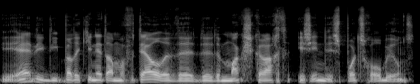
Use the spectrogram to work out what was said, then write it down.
hè, die, die, wat ik je net allemaal vertelde, de, de, de maxkracht is in de sportschool bij ons.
